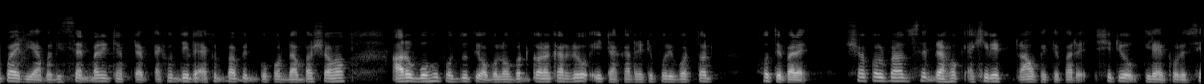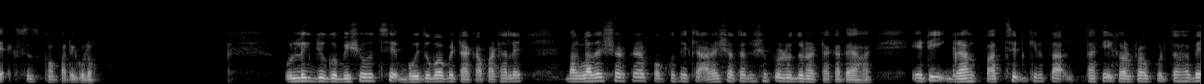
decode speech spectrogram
Upay Ria Money sent money tap tap এখন দিলে এখন পাবেন গোপন নাম্বার সহ আরও বহু পদ্ধতি অবলম্বন করার কারণেও এই টাকার রেটে পরিবর্তন হতে পারে। সকল ব্রাঞ্চের গ্রাহক একই রেট নাও পেতে পারে, সেটিও ক্লিয়ার করেছে অ্যাক্সেস কোম্পানিগুলো উল্লেখযোগ্য বিষয় হচ্ছে, বৈধভাবে টাকা পাঠালে বাংলাদেশ সরকারের পক্ষ থেকে আড়াই শতাংশ প্রণোদনার টাকা দেওয়া হয়। এটি গ্রাহক পাচ্ছেন কিনা তা, তাকেই কনফার্ম করতে হবে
